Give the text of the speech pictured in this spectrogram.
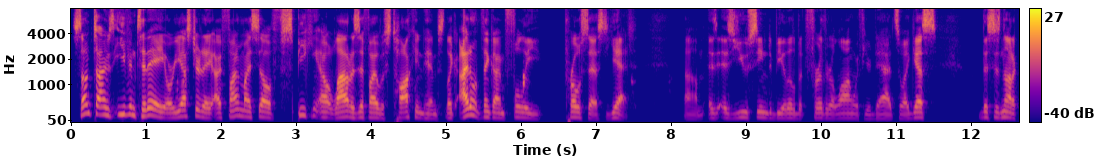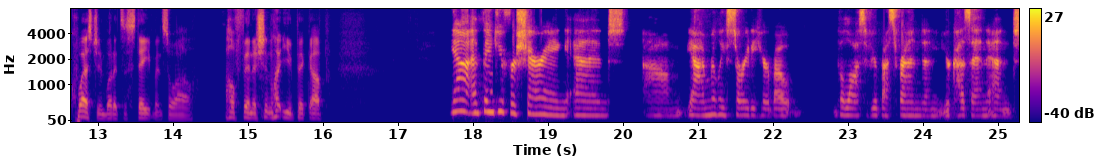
sometimes even today or yesterday I find myself speaking out loud as if I was talking to him like I don't think I'm fully processed yet um, as, as you seem to be a little bit further along with your dad. So I guess this is not a question, but it's a statement. So I'll I'll finish and let you pick up. Yeah, and thank you for sharing. And um, yeah, I'm really sorry to hear about the loss of your best friend and your cousin and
